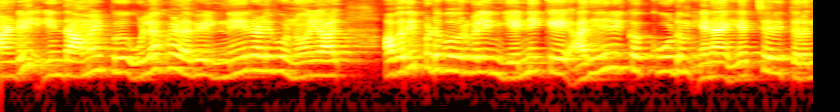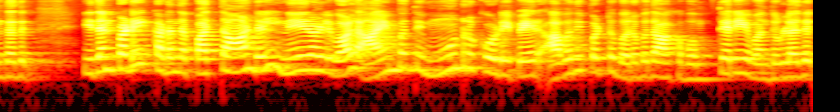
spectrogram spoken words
ஆண்டில் இந்த அமைப்பு உலகளவில் நீரிழிவு நோயால் அவதிப்படுபவர்களின் எண்ணிக்கை அதிகரிக்கக்கூடும் என எச்சரித்திருந்தது. இதன்படி கடந்த பத்து ஆண்டில் நீரிழிவால் ஐம்பத்தி மூன்று கோடி பேர் அவதிப்பட்டு வருவதாகவும் தெரிய வந்துள்ளது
